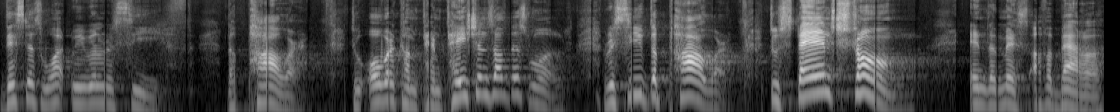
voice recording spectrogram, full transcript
This is what we will receive the power to overcome temptations of this world, receive the power to stand strong in the midst of a battle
